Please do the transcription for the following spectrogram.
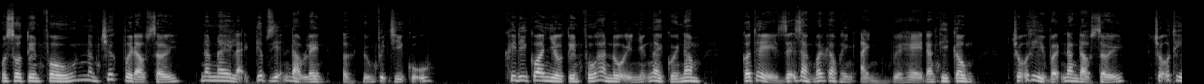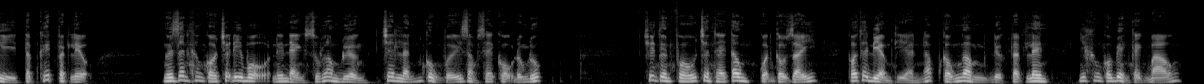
Một số tuyến phố năm trước vừa đào sới, năm nay lại tiếp diễn đào lên ở đúng vị trí cũ. Khi đi qua nhiều tuyến phố Hà Nội những ngày cuối năm, có thể dễ dàng bắt gặp hình ảnh vỉa hè đang thi công, chỗ thì vẫn đang đào sới, chỗ thì tập kết vật liệu. Người dân không có chỗ đi bộ nên đành xuống lòng đường, chen lấn cùng với dòng xe cộ đông đúc. Trên tuyến phố Trần Thái Tông, quận Cầu Giấy, có thời điểm thì à, nắp cống ngầm được lật lên nhưng không có biển cảnh báo.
